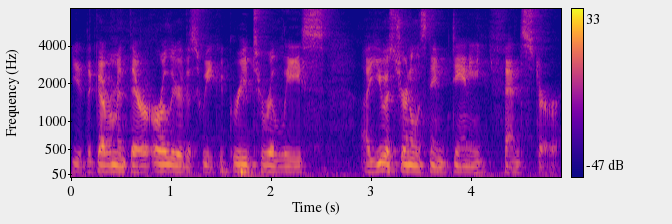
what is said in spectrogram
you know, the government there earlier this week agreed to release a U.S. journalist named Danny Fenster.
